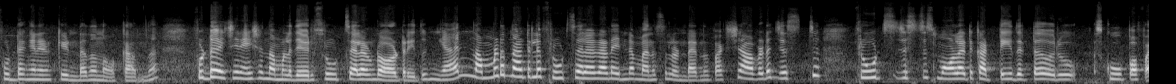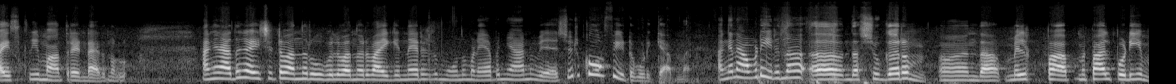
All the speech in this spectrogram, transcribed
ഫുഡ് എങ്ങനെയൊക്കെ ഉണ്ടെന്ന് നോക്കാമെന്ന്. ഫുഡ് കഴിച്ചതിന് ശേഷം നമ്മളിതേ ഒരു ഫ്രൂട്ട് സലാഡ് ഓർഡർ ചെയ്തു. ഞാൻ നമ്മുടെ നാട്ടിലെ ഫ്രൂട്ട് സലാഡാണ് എന്റെ മനസ്സിലുണ്ടായിരുന്നത്. പക്ഷേ അവിടെ ജസ്റ്റ് ഫ്രൂട്ട്സ് ജസ്റ്റ് സ്മോളായിട്ട് കട്ട് ചെയ്തിട്ട് ഒരു സ്കൂപ്പ് ഓഫ് ഐസ്ക്രീം മാത്രമേ ഉണ്ടായിരുന്നുള്ളൂ. അങ്ങനെ അത് കഴിച്ചിട്ട് വന്ന് റൂമിൽ വന്ന് ഒരു വൈകുന്നേരം ഒരു മൂന്ന് മണി അപ്പം ഞാൻ വിചാരിച്ചു ഒരു കോഫി ഇട്ട് കുടിക്കാമെന്ന് അങ്ങനെ അവിടെ ഇരുന്ന എന്താ ഷുഗറും എന്താ മിൽക്ക് പാ പാൽപ്പൊടിയും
